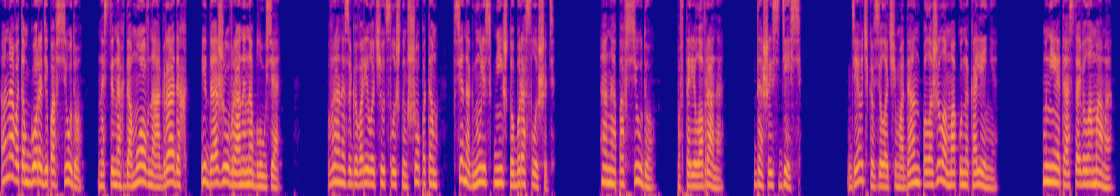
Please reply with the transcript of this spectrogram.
Она в этом городе повсюду. На стенах домов, на оградах и даже у Враны на блузе». Врана заговорила чуть слышным шепотом, все нагнулись к ней, чтобы расслышать. «Она повсюду», — повторила Врана. «Даже здесь». Девочка взяла чемодан, положила Маку на колени. «Мне это оставила мама.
